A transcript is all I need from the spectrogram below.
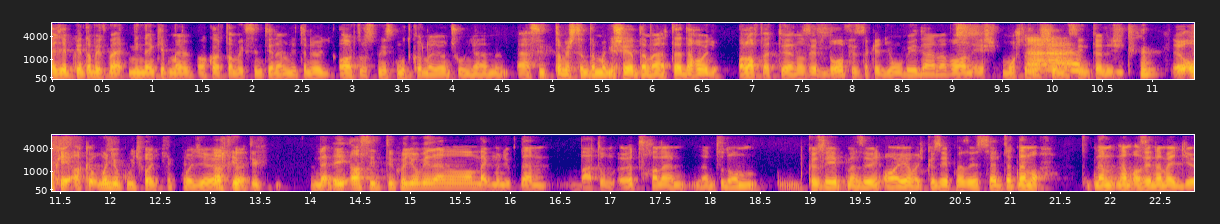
Egyébként, amit mindenképp meg akartam még szintén említeni, hogy Arthur Smith múltkor nagyon csúnyán elszittem, és szerintem meg is érdemelte, de hogy alapvetően azért a Dolphinsnak egy jó védelme van, és most az a séma szinten is. Oké, okay, akkor mondjuk úgy, hogy, hogy azt, hittük. Ne, azt hittük, hogy jó védelme van, meg mondjuk nem bátum 5, hanem nem tudom, középmezőny alja, vagy középmezőny szerint, tehát nem, a, nem, nem, azért nem egy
